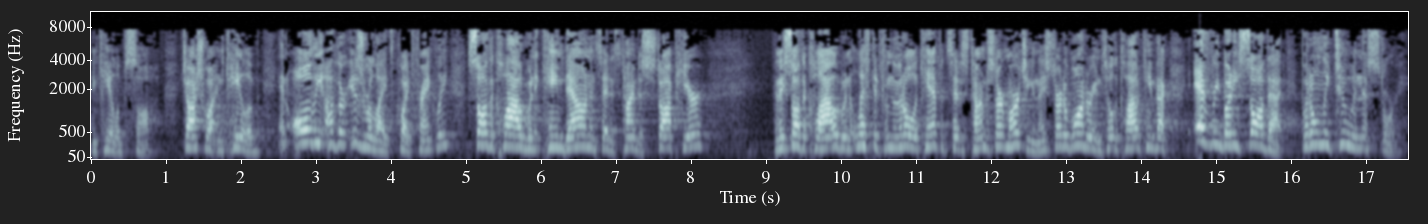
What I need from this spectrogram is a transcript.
and Caleb saw. Joshua and Caleb and all the other Israelites, quite frankly, saw the cloud when it came down and said, it's time to stop here. And they saw the cloud when it lifted from the middle of the camp and said, it's time to start marching. And they started wandering until the cloud came back. Everybody saw that, but only two in this story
